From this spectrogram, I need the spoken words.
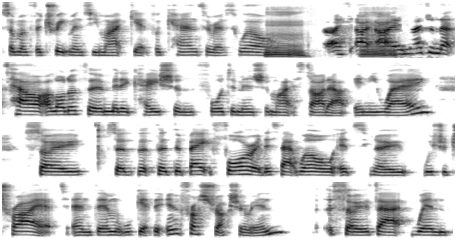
some of the treatments you might get for cancer as well. Mm. I, I, mm. I, imagine that's how a lot of the medication for dementia might start out anyway. So, so the, the debate for it is that well, it's you know we should try it, and then we'll get the infrastructure in, so that when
